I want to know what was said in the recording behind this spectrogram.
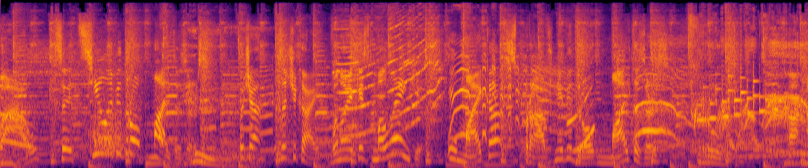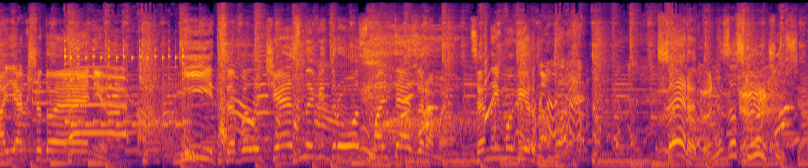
Вау, це ціле відро Мальтезерс. Хоча, зачекай, воно якесь маленьке. У Майка справжнє відро Мальтезерс. Круто. А, а як щодо Еніт? Ні, це величезне відро з мальтезерами. Це неймовірно. Середо, не засмучуйся.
